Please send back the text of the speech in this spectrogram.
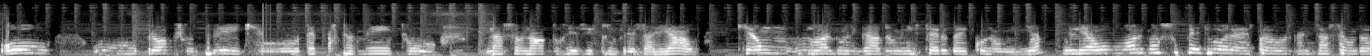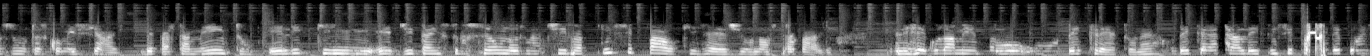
ou o próprio DEI, que é o Departamento Nacional do Registro Empresarial, que é um, um, órgão ligado ao Ministério da Economia. Ele é o órgão superior a essa organização das juntas comerciais. O departamento, ele que edita a instrução normativa principal que rege o nosso trabalho. Ele regulamentou o decreto, né? O decreto é a lei principal e depois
